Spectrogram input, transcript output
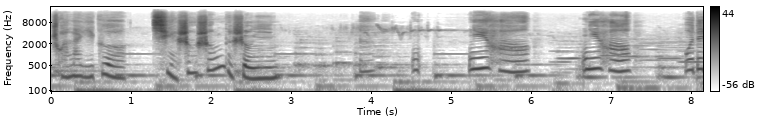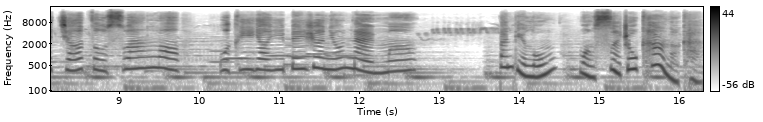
传来一个怯生生的声音：“嗯，你好，你好，我的脚走酸了，我可以要一杯热牛奶吗？”斑点龙往四周看了看。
